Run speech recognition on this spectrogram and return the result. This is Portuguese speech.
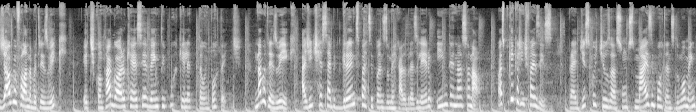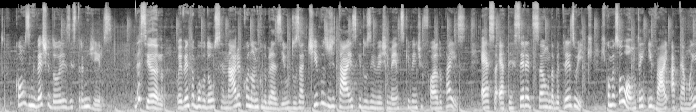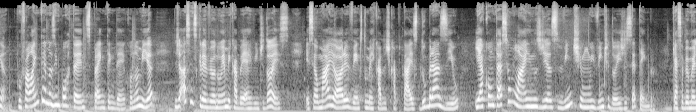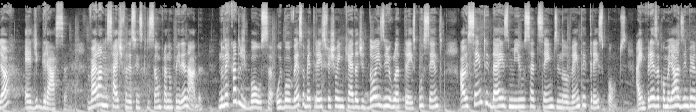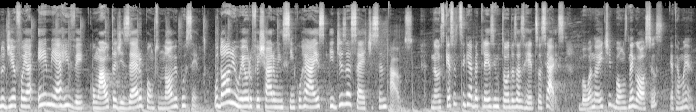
Já ouviu falar na B3 Week? Eu te conto agora o que é esse evento e por que ele é tão importante. Na B3 Week, a gente recebe grandes participantes do mercado brasileiro e internacional. Mas por que, que a gente faz isso? Para discutir os assuntos mais importantes do momento com os investidores estrangeiros. Nesse ano, o evento abordou o cenário econômico do Brasil, dos ativos digitais e dos investimentos que vêm de fora do país. Essa é a terceira edição da B3 Week, começou ontem e vai até amanhã. Por falar em temas importantes para entender a economia, já se inscreveu no MKBR 22? Esse é o maior evento do mercado de capitais do Brasil e acontece online nos dias 21 e 22 de setembro. Quer saber o melhor? É de graça. Vai lá no site fazer sua inscrição para não perder nada. No mercado de bolsa, o Ibovespa B3 fechou em queda de 2,3% aos 110.793 pontos. A empresa com melhor desempenho do dia foi a MRV, com alta de 0,9%. O dólar e o euro fecharam em R$ 5,17. Não esqueça de seguir a B3 em todas as redes sociais. Boa noite, bons negócios e até amanhã.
